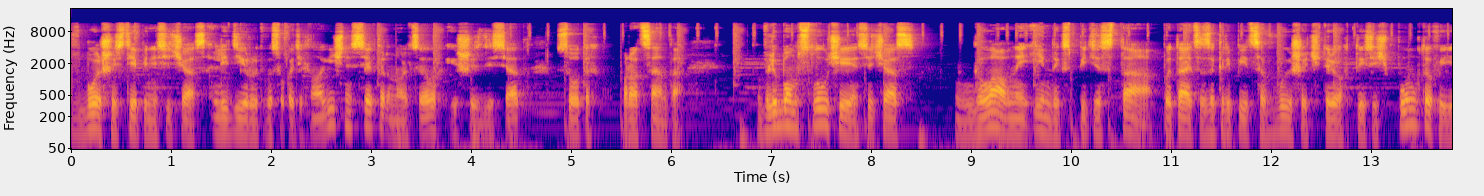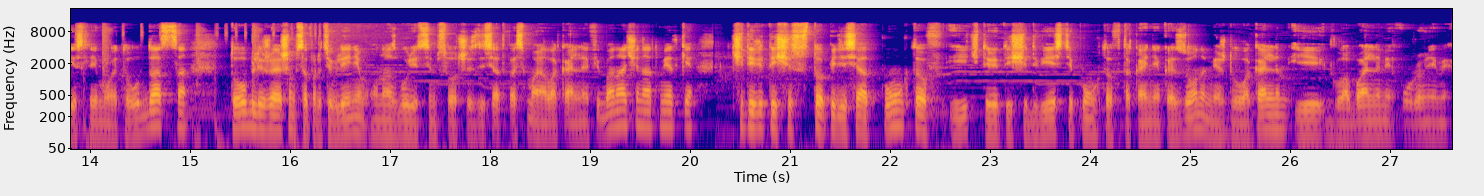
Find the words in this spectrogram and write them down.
В большей степени сейчас лидирует высокотехнологичный сектор 0,60%. В любом случае сейчас Главный индекс 500 пытается закрепиться выше 4000 пунктов, и если ему это удастся, то ближайшим сопротивлением у нас будет 768 локальная Fibonacci на отметке, 4150 пунктов и 4200 пунктов, такая некая зона между локальным и глобальными уровнями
